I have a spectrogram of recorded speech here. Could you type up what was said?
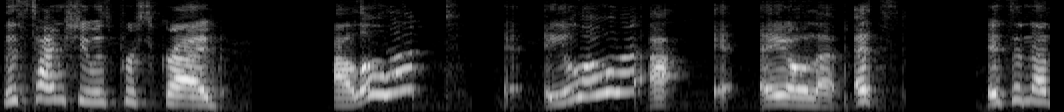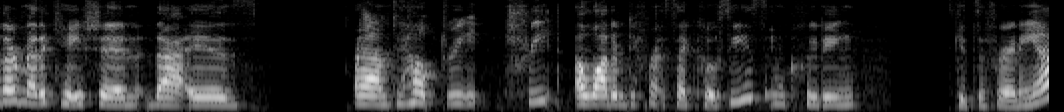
This time she was prescribed Alolept, Aololept, Aolep. It's it's another medication that is um, to help treat treat a lot of different psychoses, including schizophrenia,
